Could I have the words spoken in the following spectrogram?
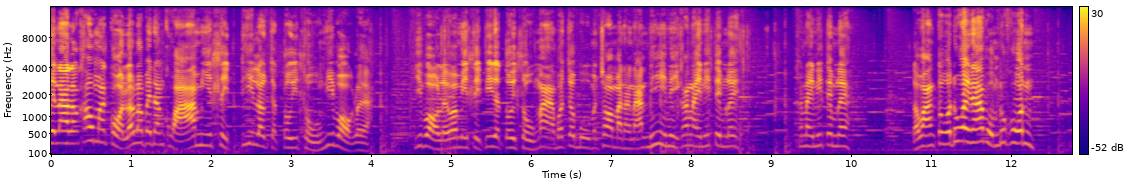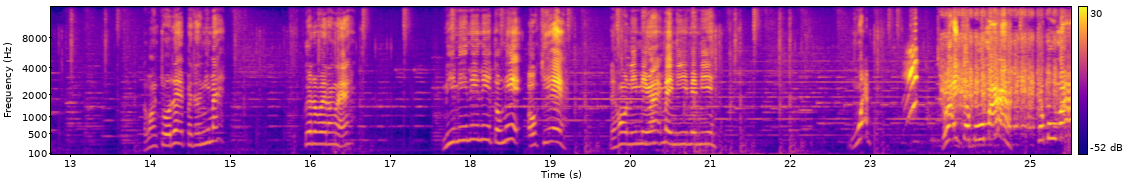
เวลาเราเข้ามาก่อนแล้วเราไปทางขวามีสิทธิ์ที่เราจะตุยสูงพี่บอกเลยพี่บอกเลยว่ามีสิทธิ์ที่จะตุยสูงมากเพราะเจ้าบูมันชอบมาทางนั้นนี่นี่ข้างในนี้เต็มเลย ข้างในนี้เต็มเลย ระวังตัวด้วยนะผมทุกคน ระวังตัวด้วยไปทางนี้ไหมเพื่อนไปทางไหน นี่นี่นี่นี่ตรงนี้ โอเค ในห้องนี้มีไหมไม่มีไม่มีแวบเฮ้ยจะบูมาจะบูมา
